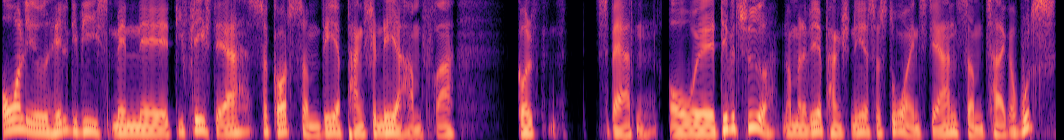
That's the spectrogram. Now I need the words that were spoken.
overlevede heldigvis, men øh, de fleste er så godt som ved at pensionere ham fra golfen verden. Og øh, det betyder, når man er ved at pensionere så stor en stjerne som Tiger Woods,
